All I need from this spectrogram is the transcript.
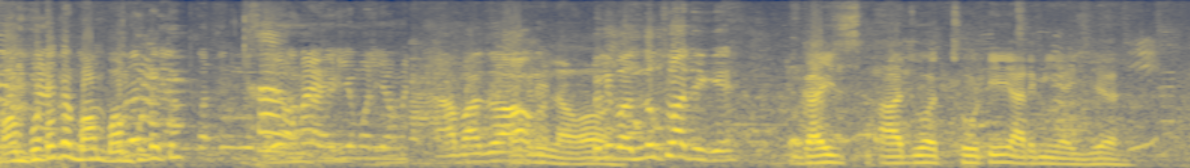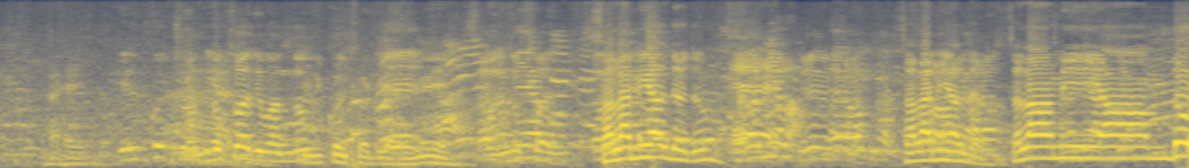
બોમ્બ ફૂટે તો બોમ્બ બોમ્બ ફૂટે તો? આ બાજુ લાવો. પેલી બંદૂક શું હતી કે? ગાઈસ આ જુઓ છોટી આર્મી આવી છે. બિલકુલ છોટી આર્મી સલામી હાલ દેજો સલામી હાલ દેજો સલામી આમ દો.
